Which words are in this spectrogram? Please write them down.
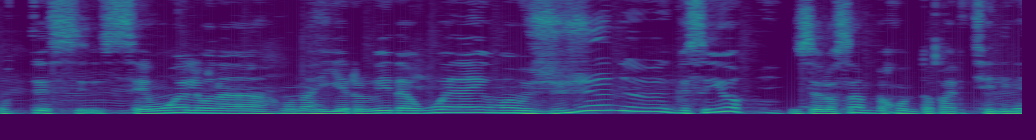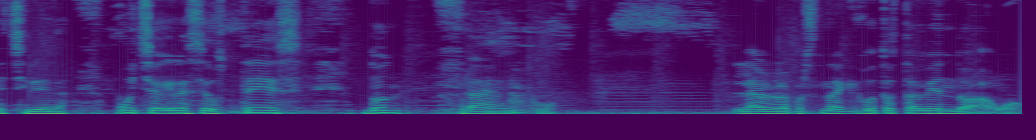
Usted se, se muele una hierbitas buenas ahí como. qué sé yo. Y se lo zampa junto a Parche Liga Chilena. Muchas gracias a ustedes, don Franco. La, la persona que justo está viendo agua.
